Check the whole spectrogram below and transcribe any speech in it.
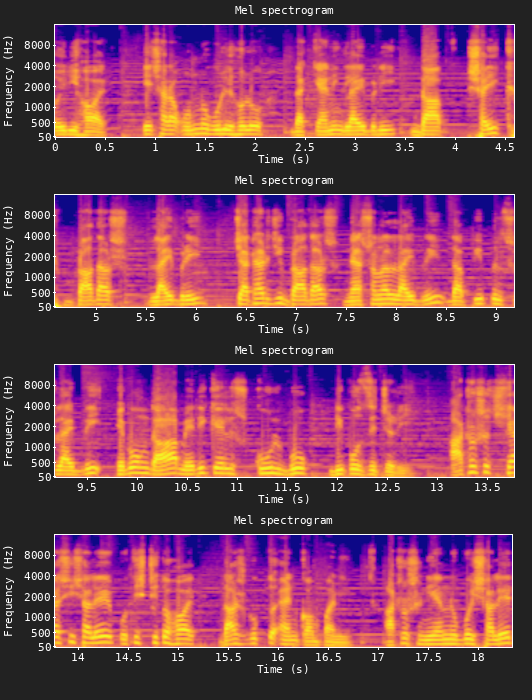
তৈরি হয়। এছাড়া অন্যগুলি হলো the Canning library, the Shaikh brothers library, Chatterjee brothers national library, the peoples library এবং the medical school book depository. আঠারোশো ছিয়াশি সালে প্রতিষ্ঠিত হয় দাশগুপ্ত অ্যান্ড কোম্পানি। আঠারোশো নিরানব্বই সালের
